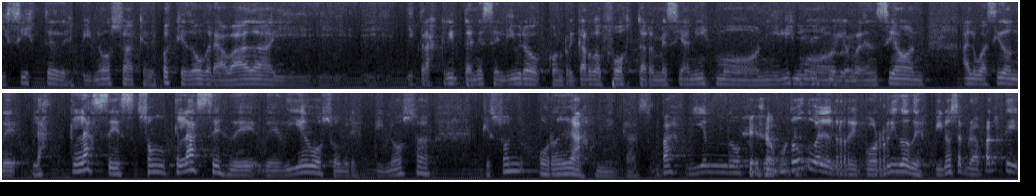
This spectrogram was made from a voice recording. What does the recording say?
hiciste de Spinoza, que después quedó grabada y, y- transcripta en ese libro con Ricardo Foster, Mesianismo, Nihilismo y Redención, algo así, donde las clases son clases de, de Diego sobre Spinoza que son orgásmicas. Vas viendo todo el recorrido de Spinoza, pero aparte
